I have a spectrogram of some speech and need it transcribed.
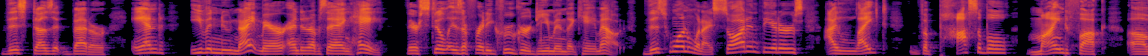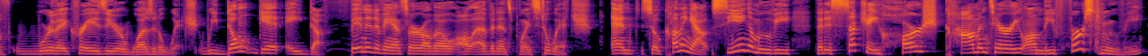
This does it better. And even New Nightmare ended up saying, hey, there still is a Freddy Krueger demon that came out. This one, when I saw it in theaters, I liked the possible mind fuck of were they crazy or was it a witch? We don't get a definitive answer, although all evidence points to witch. And so coming out, seeing a movie that is such a harsh commentary on the first movie,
